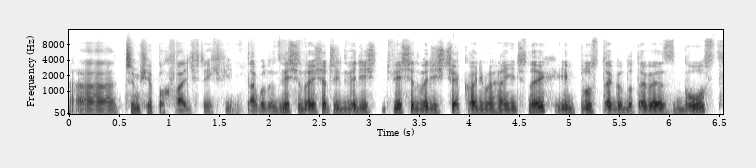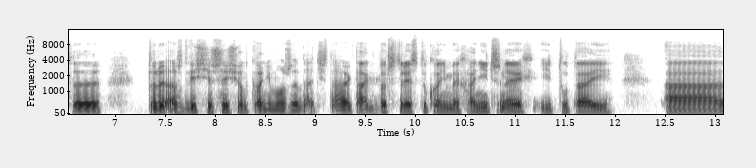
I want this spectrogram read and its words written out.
e, czym się pochwalić w tej chwili. Tak, bo to jest 220, czyli 200 220 koni mechanicznych i plus tego, do tego jest boost, e, który aż 260 koni może dać, tak? Tak, do 40 koni mechanicznych i tutaj a,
